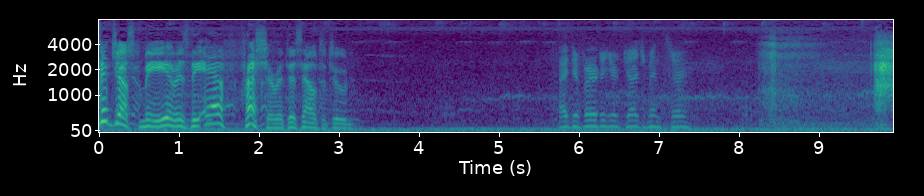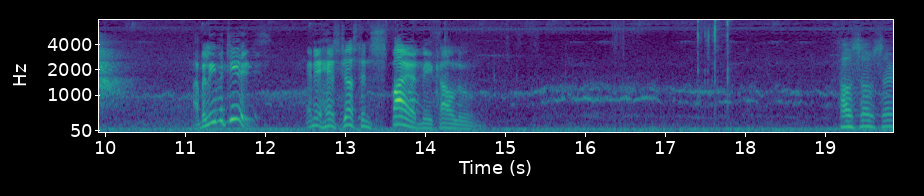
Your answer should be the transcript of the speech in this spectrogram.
Is it just me, or is the air fresher at this altitude? I defer to your judgment, sir. I believe it is. And it has just inspired me, Kowloon. How so, sir?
